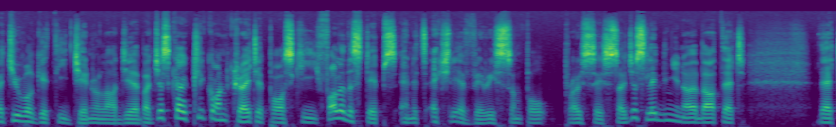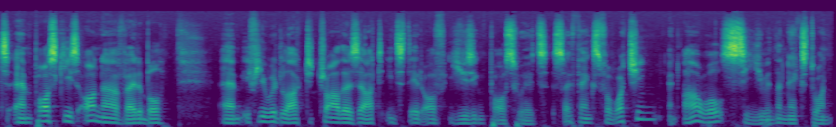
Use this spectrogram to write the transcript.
but you will get the general idea. But just go click on create a passkey, follow the steps, and it's actually a very simple process. So just letting you know about that, that um, passkeys are now available. Um, if you would like to try those out instead of using passwords. So thanks for watching, and I will see you in the next one.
